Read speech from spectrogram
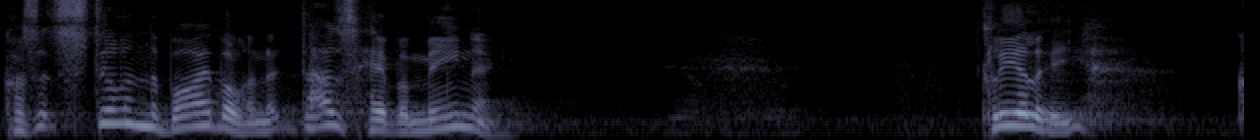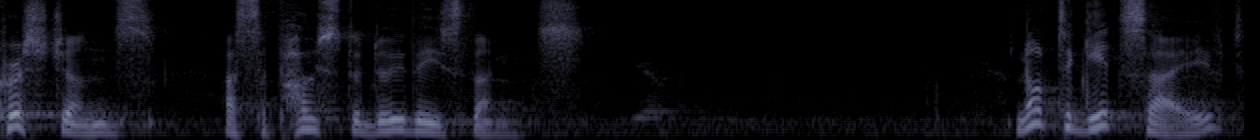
Because it's still in the Bible and it does have a meaning. Clearly, Christians are supposed to do these things. Not to get saved,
